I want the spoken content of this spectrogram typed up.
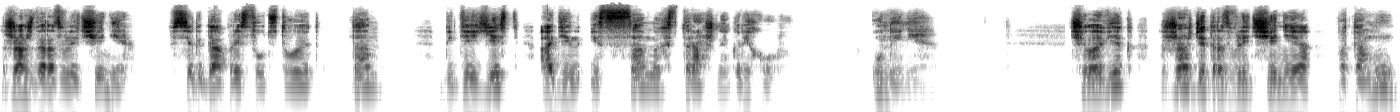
Жажда развлечения всегда присутствует там, где есть один из самых страшных грехов – уныние. Человек жаждет развлечения потому,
